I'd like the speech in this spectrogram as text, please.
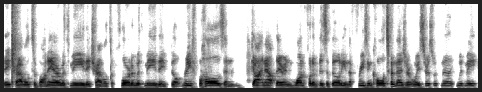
they traveled to Bonaire with me. They traveled to Florida with me. They've built reef balls and gotten out there in one foot of visibility in the freezing cold to measure oysters with me, with me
